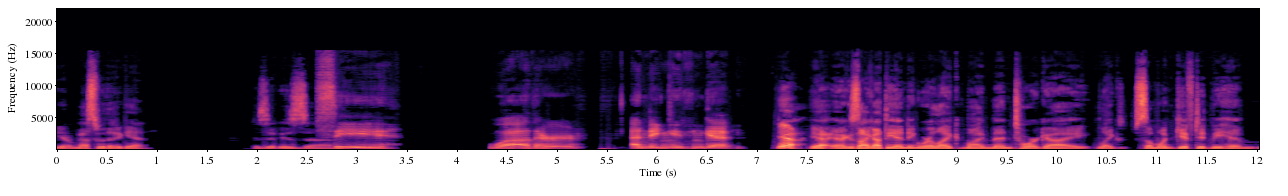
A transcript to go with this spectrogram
you know mess with it again because it is uh, See what other ending you can get. yeah yeah yeah because I got the ending where like my mentor guy like someone gifted me him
